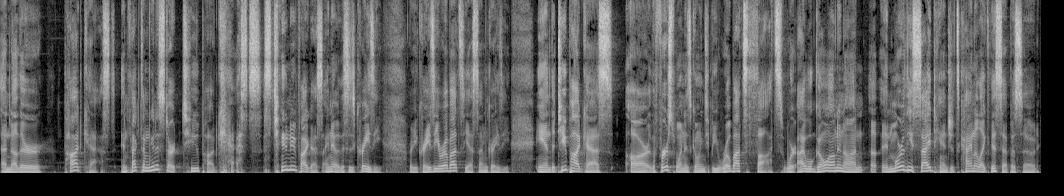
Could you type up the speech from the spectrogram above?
another podcast. In fact, I'm going to start two podcasts. It's two new podcasts. I know this is crazy. Are you crazy, robots? Yes, I'm crazy. And the two podcasts are the first one is going to be Robots Thoughts, where I will go on and on uh, and more of these side tangents, kind of like this episode.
